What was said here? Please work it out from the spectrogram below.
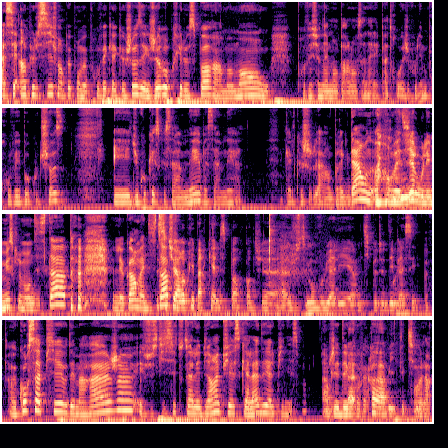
assez impulsif, un peu pour me prouver quelque chose. Et j'ai repris le sport à un moment où, professionnellement parlant, ça n'allait pas trop et je voulais me prouver beaucoup de choses. Et du coup, qu'est-ce que ça a amené? Bah, Ça a à quelque chose, un breakdown, on va dire, où les muscles m'ont dit stop, le corps m'a dit stop. Si tu as repris par quel sport quand tu as justement voulu aller un petit peu te dépasser? Euh, Course à pied au démarrage, et jusqu'ici tout allait bien, et puis escalade et alpinisme. Ah J'ai bah, découvert. Ah, oui, effectivement. Voilà,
